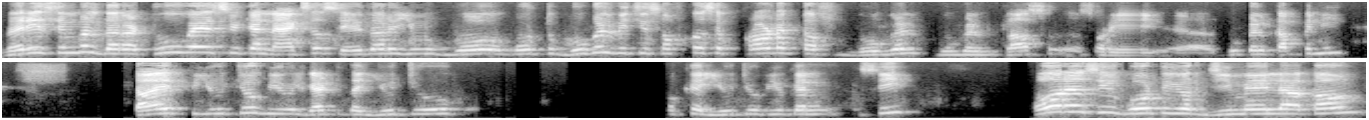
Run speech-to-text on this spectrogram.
Very simple. There are two ways you can access. Either you go go to Google, which is of course a product of Google, Google Class, sorry, uh, Google company. Type YouTube, you will get the YouTube. Okay, YouTube you can see, or else you go to your Gmail account.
